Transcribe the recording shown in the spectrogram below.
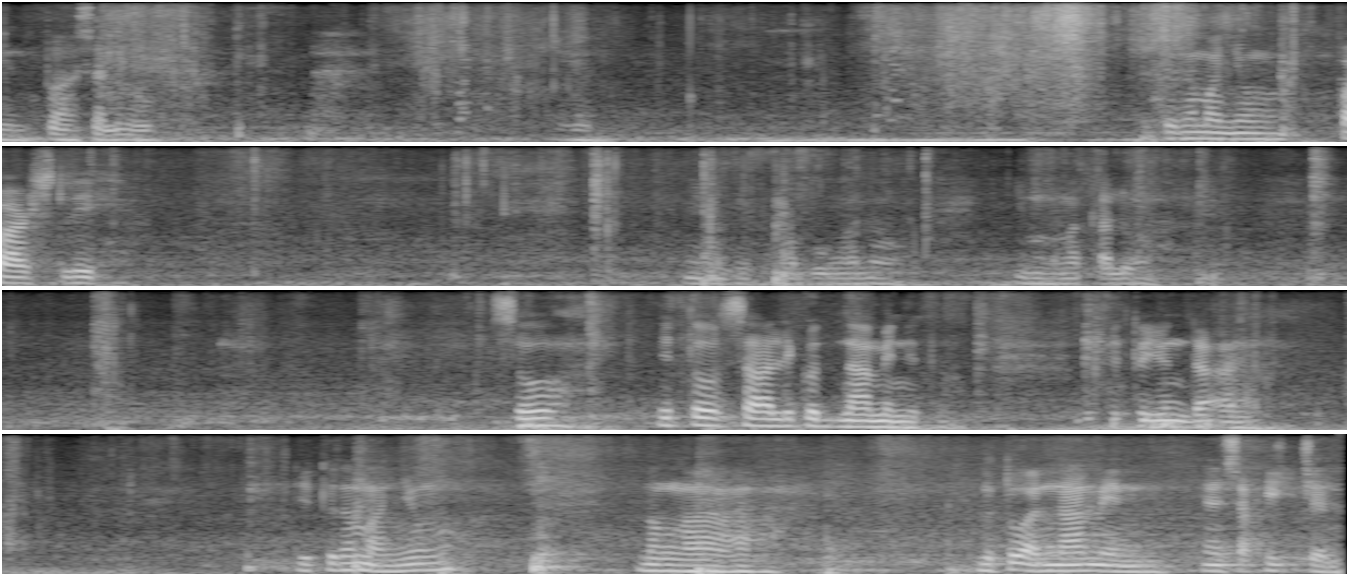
Ayan pa sa loob. Ito naman yung parsley. Ayan, may mga bunga na. Yung mga talong. So, ito sa likod namin ito. Ito yung daan. Dito naman yung mga lutuan namin yan sa kitchen.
